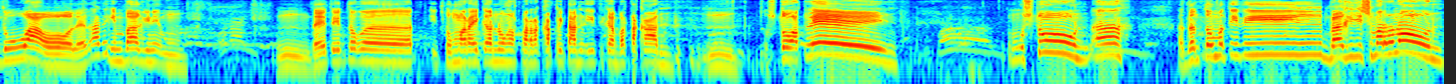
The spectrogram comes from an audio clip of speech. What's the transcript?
duwa o. Oh. Dahil ati kimbagi ni mm. Mm, dahil ito ka itumaray ka no nga para kapitan iti kabatakan. Mm. Gusto at wen. Gusto. Ah. Adan to matiti bagi di sumarunon.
